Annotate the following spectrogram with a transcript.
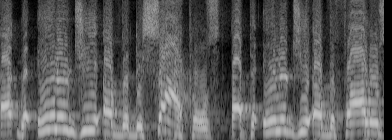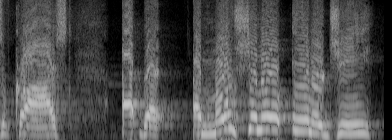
at the energy of the disciples, at the energy of the followers of Christ, at the emotional energy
